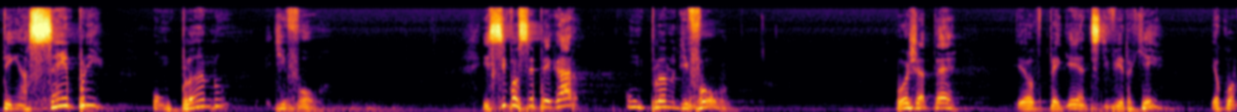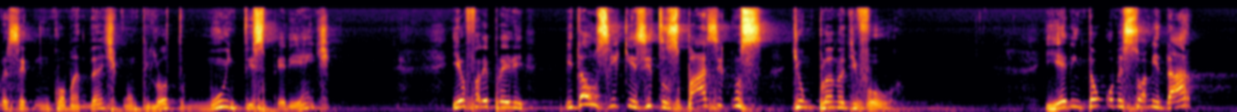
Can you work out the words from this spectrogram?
Tenha sempre um plano de voo. E se você pegar um plano de voo. Hoje até eu peguei antes de vir aqui, eu conversei com um comandante, com um piloto muito experiente, e eu falei para ele: me dá os requisitos básicos de um plano de voo. E ele então começou a me dar,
